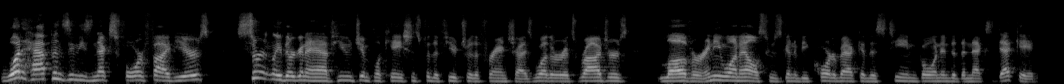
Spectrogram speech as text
What happens in these next four or five years? Certainly, they're going to have huge implications for the future of the franchise, whether it's Rodgers, Love, or anyone else who's going to be quarterback of this team going into the next decade.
